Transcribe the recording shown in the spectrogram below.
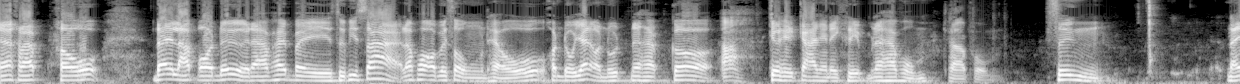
นะครับ เขาได้รับออเดอร์นะครับ ให้ไปซื้อพิซซ่า แล้วพอเอาไปส่งแถวคอนโดย่านอ่อนนุชนะครับ ก็อะเจอเหตุการณ์อย่างในคลิปนะครับผม ครับผม ซึ่ง นาย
